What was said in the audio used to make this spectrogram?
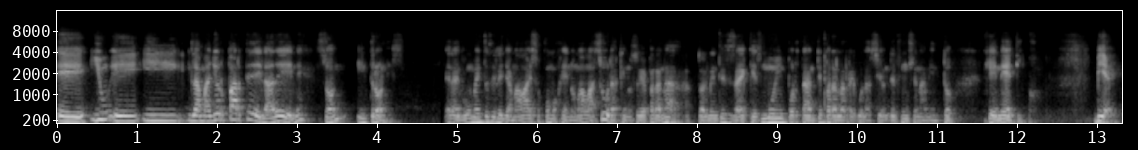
Eh, y, la mayor parte del ADN son intrones. En algún momento se le llamaba eso como genoma basura, que no sirve para nada. Actualmente se sabe que es muy importante para la regulación del funcionamiento genético. Bien,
